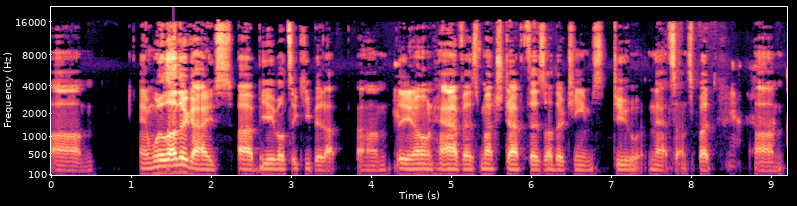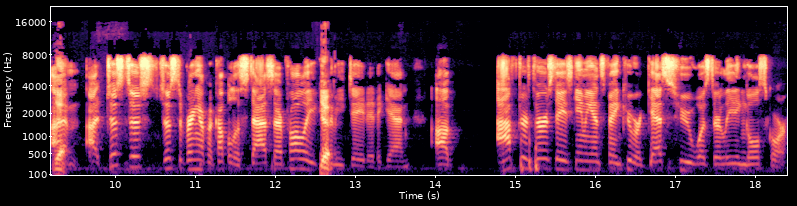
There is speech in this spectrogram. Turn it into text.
Um, and will other guys uh, be able to keep it up? Um, they don't have as much depth as other teams do in that sense, but Yeah. um, yeah, Um, I, just just just to bring up a couple of stats that are probably going to be dated again. Uh, after Thursday's game against Vancouver, guess who was their leading goal scorer?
